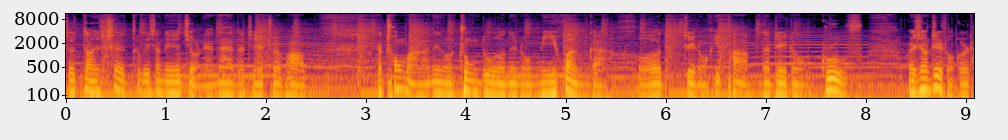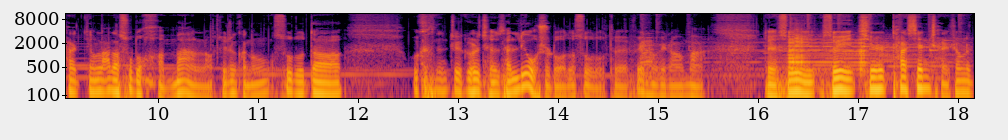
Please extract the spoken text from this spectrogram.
就当这特别像那些九十年代的这些 trip hop，它充满了那种重度的那种迷幻感和这种 hip hop 的这种 groove。而像这首歌，它已经拉到速度很慢了，我觉得可能速度到，我可能这歌就才六十多的速度，对，非常非常慢。对，所以所以其实它先产生了，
